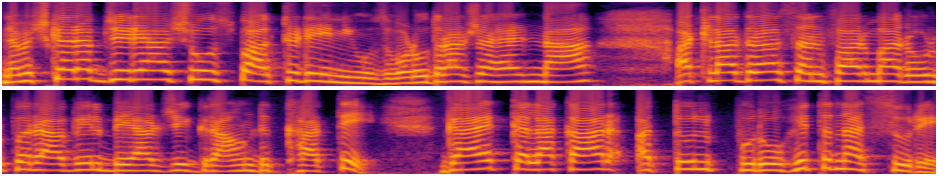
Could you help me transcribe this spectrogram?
નમસ્કાર, આપ જોઈ રહ્યા છો સ્પાર્ક ટુડે ન્યૂઝ વડોદરા શહેરના અટલાદરા સનફાર્મા રોડ પર આવેલ બેઆરજી ગ્રાઉન્ડ ખાતે ગાયક કલાકાર અતુલ પુરોહિતના સુરે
